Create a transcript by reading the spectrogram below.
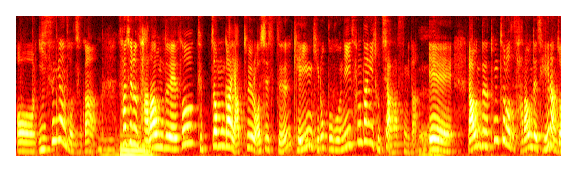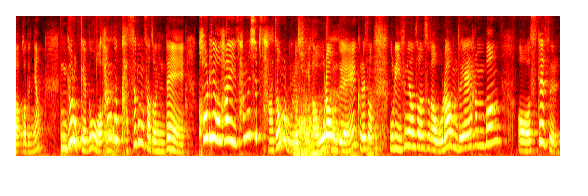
어, 이승현 선수가 음. 사실은 음. 4라운드에서 득점과 야투율 어시스트 개인 기록 부분이 상당히 좋지 않았습니다. 네. 예. 라운드 통틀어서 4라운드에 제일 안 좋았거든요. 공교롭게도 네. 한국 가스공사전인데 커리어 하이 34점을 올렸습니다. 와. 5라운드에. 네. 그래서 우리 이승현 선수가 5라운드에 한번 어, 스탯을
